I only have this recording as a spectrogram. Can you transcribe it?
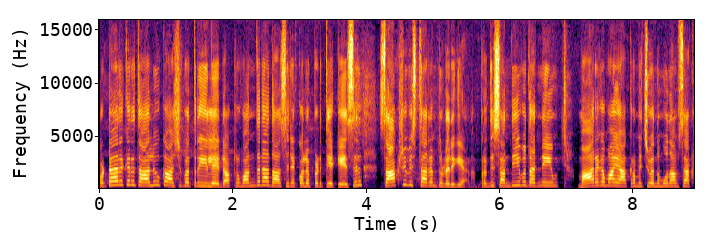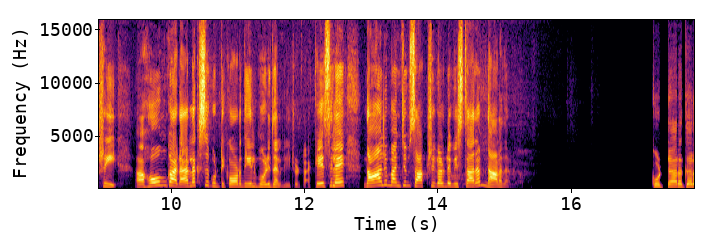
കൊട്ടാരക്കര താലൂക്ക് ആശുപത്രിയിലെ ഡോക്ടർ വന്ദന ദാസിനെ കൊലപ്പെടുത്തിയ കേസിൽ സാക്ഷി വിസ്താരം തുടരുകയാണ്. പ്രതി സന്ദീപ് തന്നെയും മാരകമായി ആക്രമിച്ചുവെന്ന് മൂന്നാം സാക്ഷി ഹോം ഗാർഡ് അലക്സ് കുട്ടി കോടതിയിൽ മൊഴി നൽകിയിട്ടുണ്ട്. കേസിലെ നാലും അഞ്ചും സാക്ഷികളുടെ വിസ്താരം നാളെ നടക്കും. കൊട്ടാരക്കര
